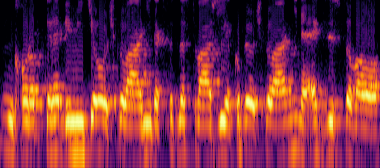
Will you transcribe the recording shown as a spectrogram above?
hm, chorob, které vymítilo očkování, tak se dnes tváří, jako by očkování neexistovalo.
